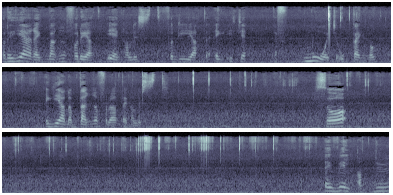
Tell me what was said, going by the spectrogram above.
Og det gjør jeg bare fordi at jeg har lyst. Fordi at jeg ikke Jeg må ikke opp engang. Jeg gjør det bare fordi at jeg har lyst. Så Jeg vil at du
